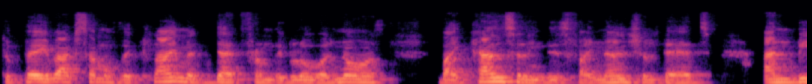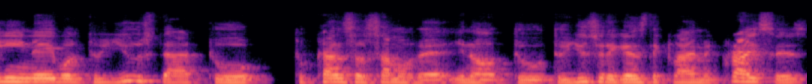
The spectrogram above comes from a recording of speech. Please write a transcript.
to pay back some of the climate debt from the global north by canceling these financial debts and being able to use that to to cancel some of the you know to to use it against the climate crisis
